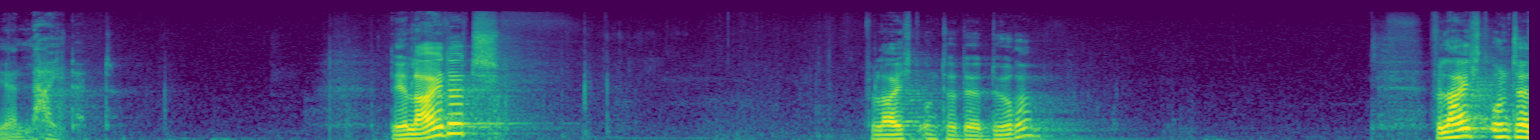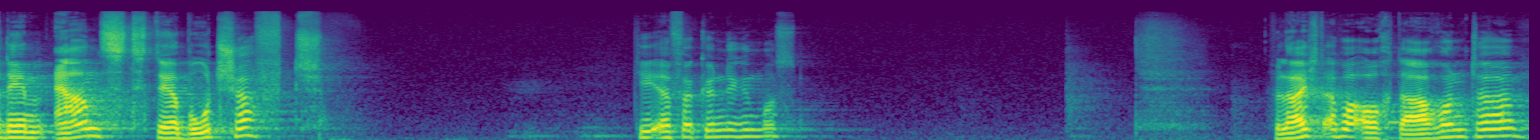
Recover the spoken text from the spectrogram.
Der leidet. Der leidet vielleicht unter der Dürre, vielleicht unter dem Ernst der Botschaft, die er verkündigen muss. Vielleicht aber auch darunter,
